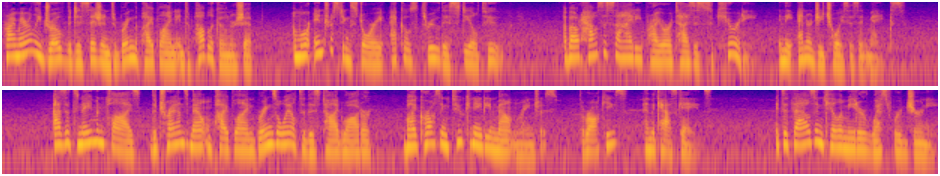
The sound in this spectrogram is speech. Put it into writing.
primarily drove the decision to bring the pipeline into public ownership, a more interesting story echoes through this steel tube about how society prioritizes security in the energy choices it makes. As its name implies, the Trans Mountain Pipeline brings oil to this tidewater by crossing two Canadian mountain ranges, the Rockies and the Cascades. It's a thousand kilometer westward journey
